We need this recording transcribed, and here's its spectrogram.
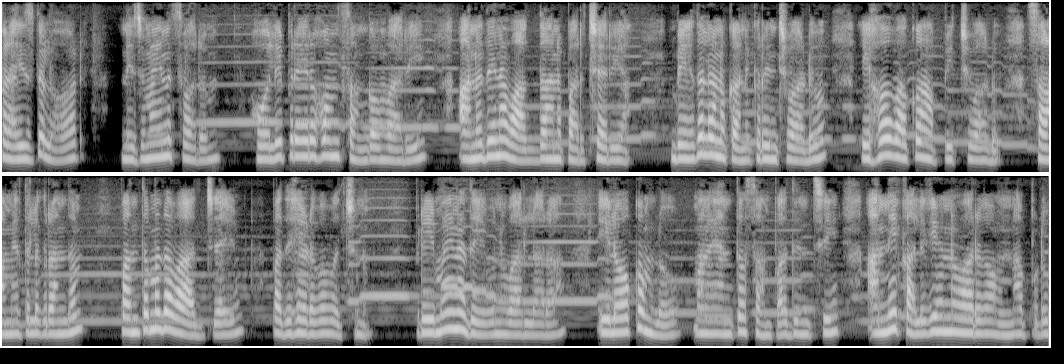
ప్రైజ్ ద లాడ్ నిజమైన స్వరం హోలీ ప్రేయర్ హోమ్ సంఘం వారి అనుదిన వాగ్దాన పరిచర్య. భేదలను కనికరించువాడు యహోవాకు అప్పించువాడు సామెతల గ్రంథం పంతొమ్మిదవ అధ్యాయం పదిహేడవ వచనం. ప్రియమైన దేవుని వాళ్ళారా ఈ లోకంలో మనం ఎంతో సంపాదించి అన్నీ కలిగి ఉన్నవారుగా ఉన్నప్పుడు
